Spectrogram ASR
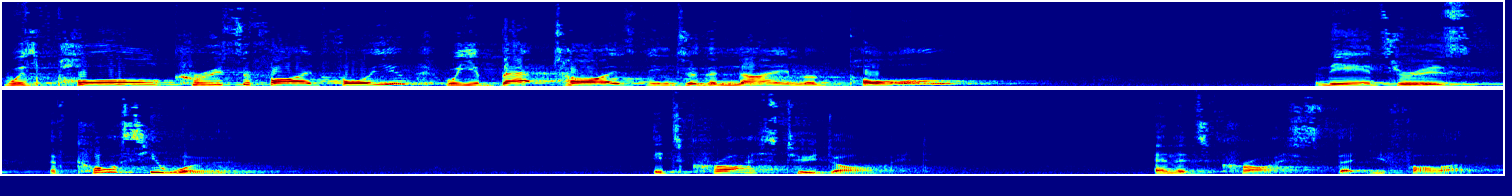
Was Paul crucified for you? Were you baptized into the name of Paul? And the answer is, of course you weren't. It's Christ who died. And it's Christ that you follow.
